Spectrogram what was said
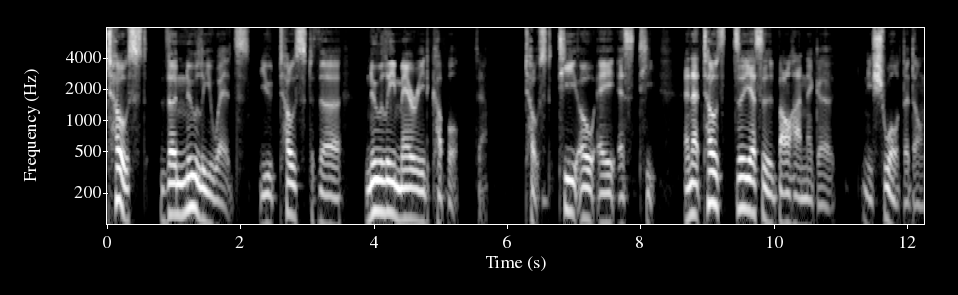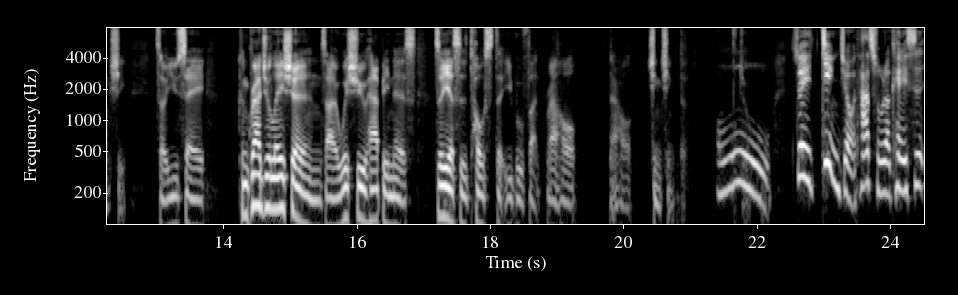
toast the newlyweds，you toast the newly married couple，这样 toast，T O A S T，and that toast 这也是包含那个你说的东西。So you say congratulations，I wish you happiness。这也是 toast 的一部分，然后，然后轻轻的哦。所以敬酒它除了可以是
